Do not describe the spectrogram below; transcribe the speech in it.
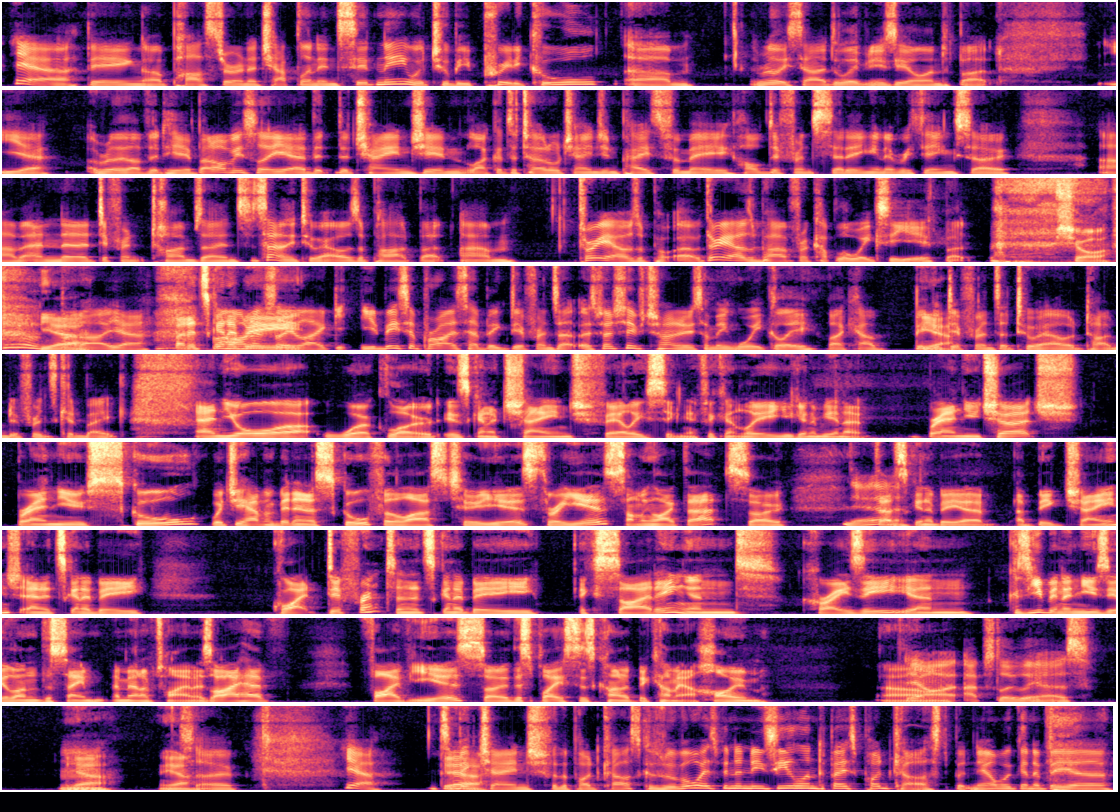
yeah, being a pastor and a chaplain in Sydney, which will be pretty cool. Um, really sad to leave New Zealand, but yeah, I really loved it here. But obviously, yeah, the, the change in like it's a total change in pace for me, whole different setting and everything. So, um, and the different time zones. It's only two hours apart, but um, three hours apart, uh, three hours apart for a couple of weeks a year. But Sure. Yeah. but uh, yeah, But it's gonna honestly, be- like you'd be surprised how big difference, especially if you're trying to do something weekly, like how big Yeah. a difference a two-hour time difference can make. and your workload is going to change fairly significantly. You're going to be in a brand new church, brand new school, which you haven't been in a school for the last two years, three years, something like that. So Yeah, that's going to be a, a big change and it's going to be quite different and it's going to be exciting and crazy and because you've been in New Zealand the same amount of time as I have five years. So this place has kind of become our home. Yeah, um, it absolutely has. yeah mm-hmm. yeah. So, yeah, it's a big change for the podcast because we've always been a New Zealand-based podcast, but now we're going to be a,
